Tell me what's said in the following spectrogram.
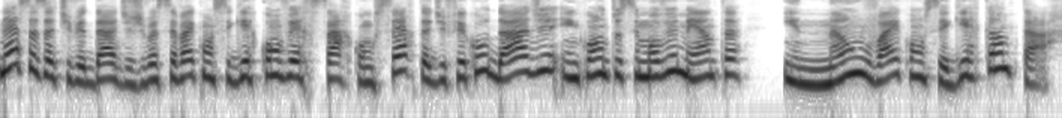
Nessas atividades, você vai conseguir conversar com certa dificuldade enquanto se movimenta e não vai conseguir cantar.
